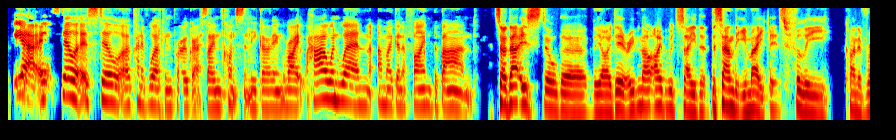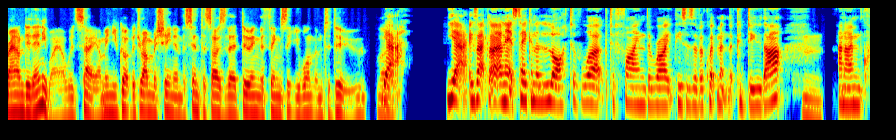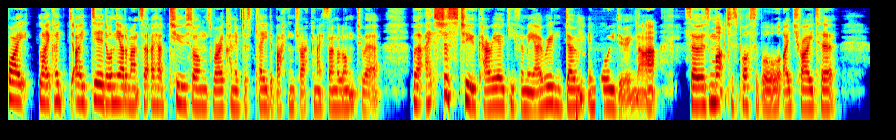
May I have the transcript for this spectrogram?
yeah, it's still it's still a kind of work in progress. I'm constantly going right. How and when am I going to find the band? So that is still the the idea. Even though I would say that the sound that you make, it's fully kind of rounded anyway. I would say. I mean, you've got the drum machine and the synthesizer. They're doing the things that you want them to do. Like... Yeah. Yeah, exactly. And it's taken a lot of work to find the right pieces of equipment that could do that. Mm and I'm quite like I I did on the Adam Ant set. I had two songs where I kind of just played a backing track and I sang along to it, but it's just too karaoke for me. I really don't enjoy doing that. So as much as possible, I try to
